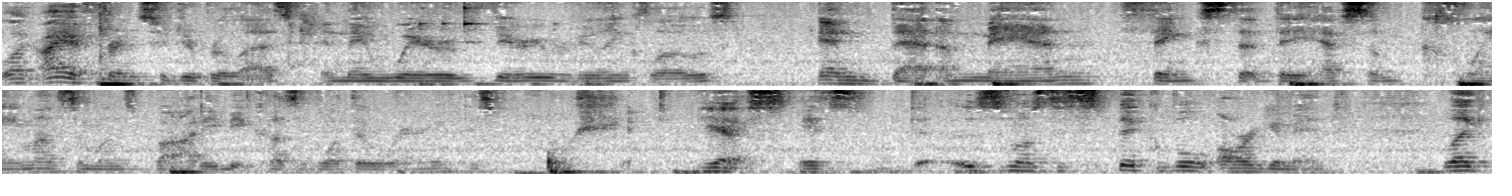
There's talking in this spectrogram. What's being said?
like I have friends who do burlesque and they wear very revealing clothes, and that a man thinks that they have some claim on someone's body because of what they're wearing is bullshit. Yes. It's the, it's the most despicable argument. Like,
